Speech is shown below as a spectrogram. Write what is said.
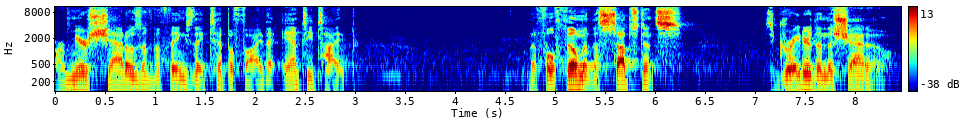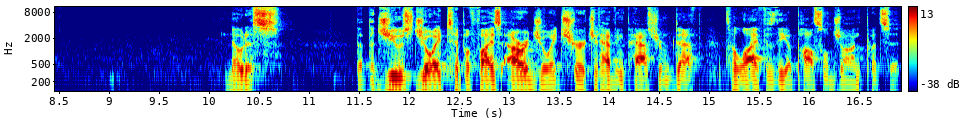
are mere shadows of the things they typify. The antitype, the fulfillment, the substance is greater than the shadow. Notice that the Jews' joy typifies our joy, church, at having passed from death to life, as the Apostle John puts it.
